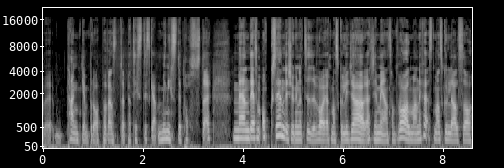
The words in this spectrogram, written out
eh, tanken på, då, på vänsterpartistiska ministerposter. Men det som också hände 2010 var ju att man skulle göra ett gemensamt valmanifest. Man skulle alltså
